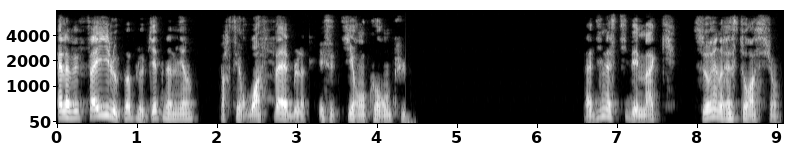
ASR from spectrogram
Elle avait failli le peuple vietnamien par ses rois faibles et ses tyrans corrompus. La dynastie des Macs serait une restauration,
